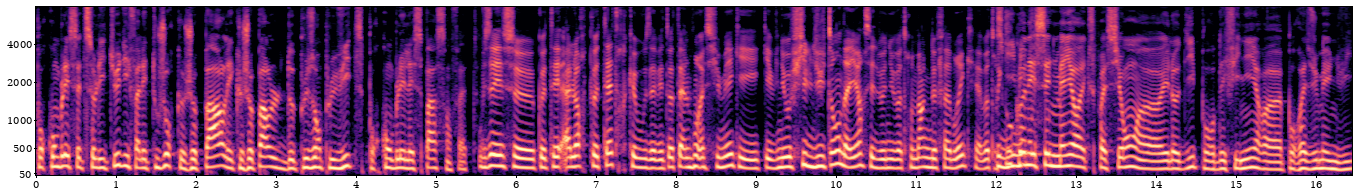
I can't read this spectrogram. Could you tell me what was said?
pour combler cette solitude, il fallait toujours que je parle et que je parle de plus en plus vite pour combler l'espace en fait. Vous avez ce côté alors peut-être que vous avez totalement assumé, qui est, venu au fil du temps d'ailleurs, c'est devenu votre marque de fabrique, votre Est-ce Vous connaissez une meilleure expression, euh, Elodie, pour définir, euh, pour résumer une vie?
